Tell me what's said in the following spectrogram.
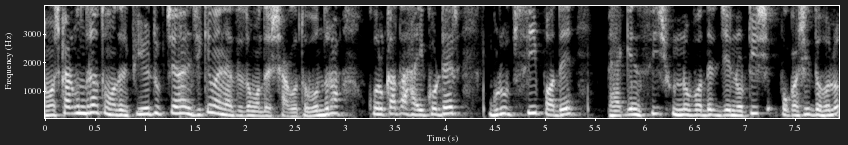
নমস্কার বন্ধুরা, তোমাদের প্রিয় ইউটিউব চ্যানেল জিকে ম্যানাতে তোমাদের স্বাগত। বন্ধুরা, কলকাতা হাইকোর্টের গ্রুপ সি পদে ভ্যাকেন্সি শূন্য পদের যে নোটিশ প্রকাশিত হলো,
